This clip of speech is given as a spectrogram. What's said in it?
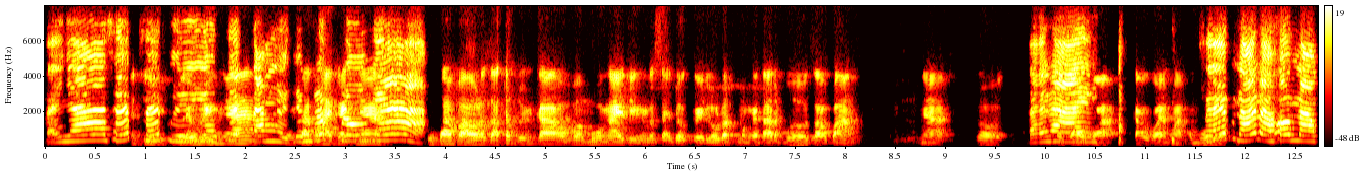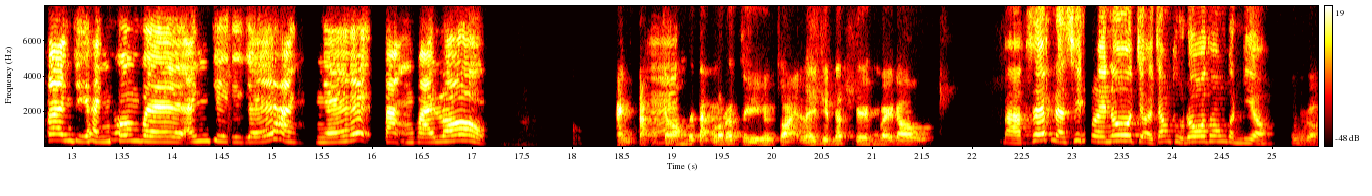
đấy nha sếp sếp ý sếp đăng ở chúng trên group luôn nha. nha. Chúng ta vào là giá thấp đến cao và mua ngay thì chúng ta sẽ được cái lô đất mà người ta đã vừa giao bán. Nha rồi đây cao này quá cao quá Hải không mua được. sếp nói là hôm nào các anh chị hành hương về anh chị ghé hành nhé tặng vài lô. Anh tặng À. cho không biết tặng lô đất gì huyền thoại lấy trên đất kia không lấy đâu. Bảo sếp là xin 10 lô chỉ ở trong thủ đô thôi không cần nhiều. Đúng rồi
